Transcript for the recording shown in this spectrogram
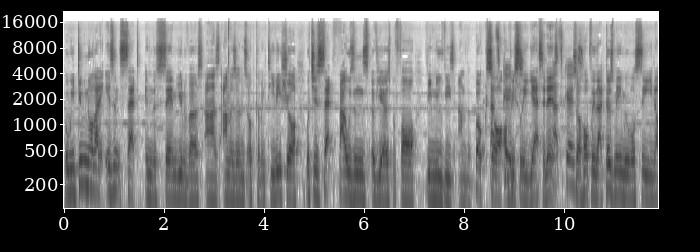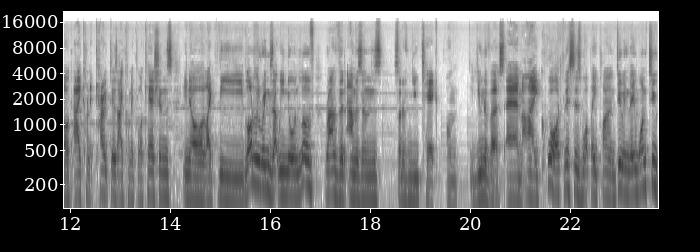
but we do know that it isn't set in the same universe as Amazon's upcoming TV show, which is set thousands of years before the movies and the books. so good. obviously, yes, it is. That's good. So hopefully that does mean we will see, you know, iconic characters, iconic locations, you know, like the Lord of the Rings that we know and love, rather than Amazon's sort of new take on the universe. Um, I quote, this is what they plan on doing. They want to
